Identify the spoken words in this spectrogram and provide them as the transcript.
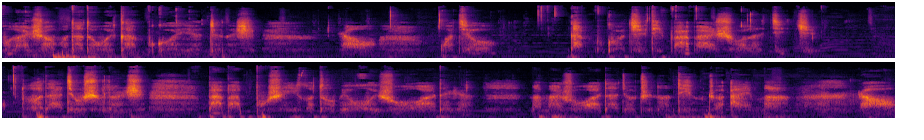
不论什么他都会看不过眼，真的是。然后我就看不过去，替爸爸说了几句，和他就事论事。爸爸不是一个特别会说话的人，妈妈说话他就只能听着挨骂，然后。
